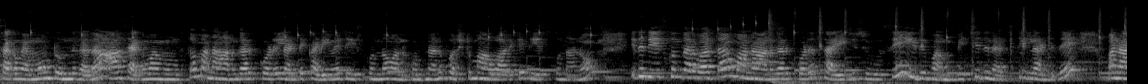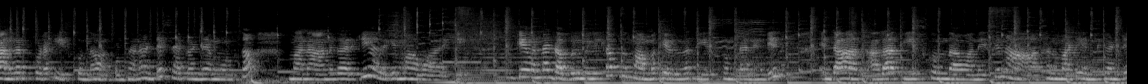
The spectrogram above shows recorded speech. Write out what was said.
సగం అమౌంట్ ఉంది కదా ఆ సగం అమౌంట్తో మా నాన్నగారికి కూడా ఇలాంటి కడిమే తీసుకుందాం అనుకుంటున్నాను. ఫస్ట్ మా వారికే తీసుకున్నాను. ఇది తీసుకున్న తర్వాత మా నాన్నగారికి కూడా సైజు చూసి ఇది పంపించి ఇది నచ్చితే ఇలాంటిదే మా నాన్నగారికి కూడా తీసుకుందాం అనుకుంటున్నాను. అంటే సెకండ్ అమౌంట్తో మా నాన్నగారికి అలాగే మా వారికి. ఇంకేమన్నా డబ్బులు మిగిలితే అప్పుడు మా అమ్మకి ఏమైనా తీసుకుంటానండి. దా అలా తీసుకుందాం అనేసి నా ఆశ అనమాట ఎందుకంటే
